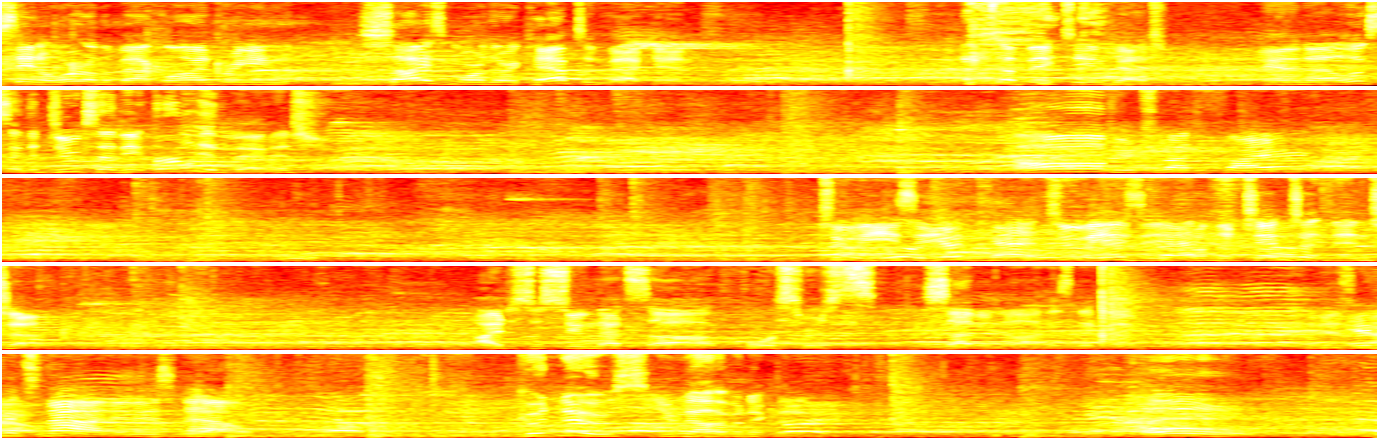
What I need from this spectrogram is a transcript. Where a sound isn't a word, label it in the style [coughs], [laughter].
St. Alert on the back line, bringing Sizemore, their captain, back in. It's a big team catch. And uh, it looks like the Dukes had the early advantage. Oh, Duke's about to fire. too easy. good catch. Too Good easy catch from the Ginger Ninja. I just assume that's uh, Forster's 7, uh, his nickname. It is If now. it's not, it is now. Good news, you now have a nickname. Oh,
